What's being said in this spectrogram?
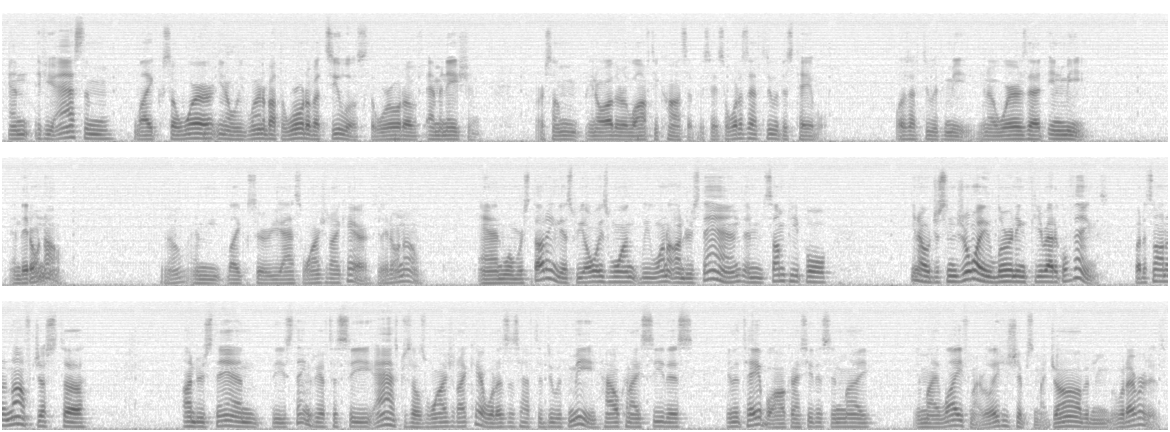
and if you ask them, like, so where you know we learn about the world of Atzilus, the world of emanation, or some you know other lofty concept, they say, so what does that have to do with this table? What does that have to do with me? You know, where is that in me? And they don't know. You know, and like, so you ask, why should I care? So they don't know. And when we're studying this, we always want we want to understand. And some people, you know, just enjoy learning theoretical things. But it's not enough just to understand these things. We have to see, ask ourselves, why should I care? What does this have to do with me? How can I see this in the table? How can I see this in my in my life, my relationships, my job, and whatever it is?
